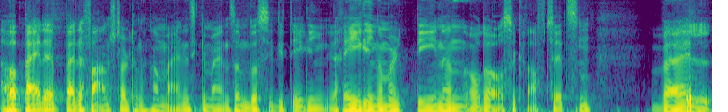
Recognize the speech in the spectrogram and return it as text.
aber beide, beide Veranstaltungen haben eines gemeinsam, dass sie die Regeln, Regeln einmal dehnen oder außer Kraft setzen, weil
